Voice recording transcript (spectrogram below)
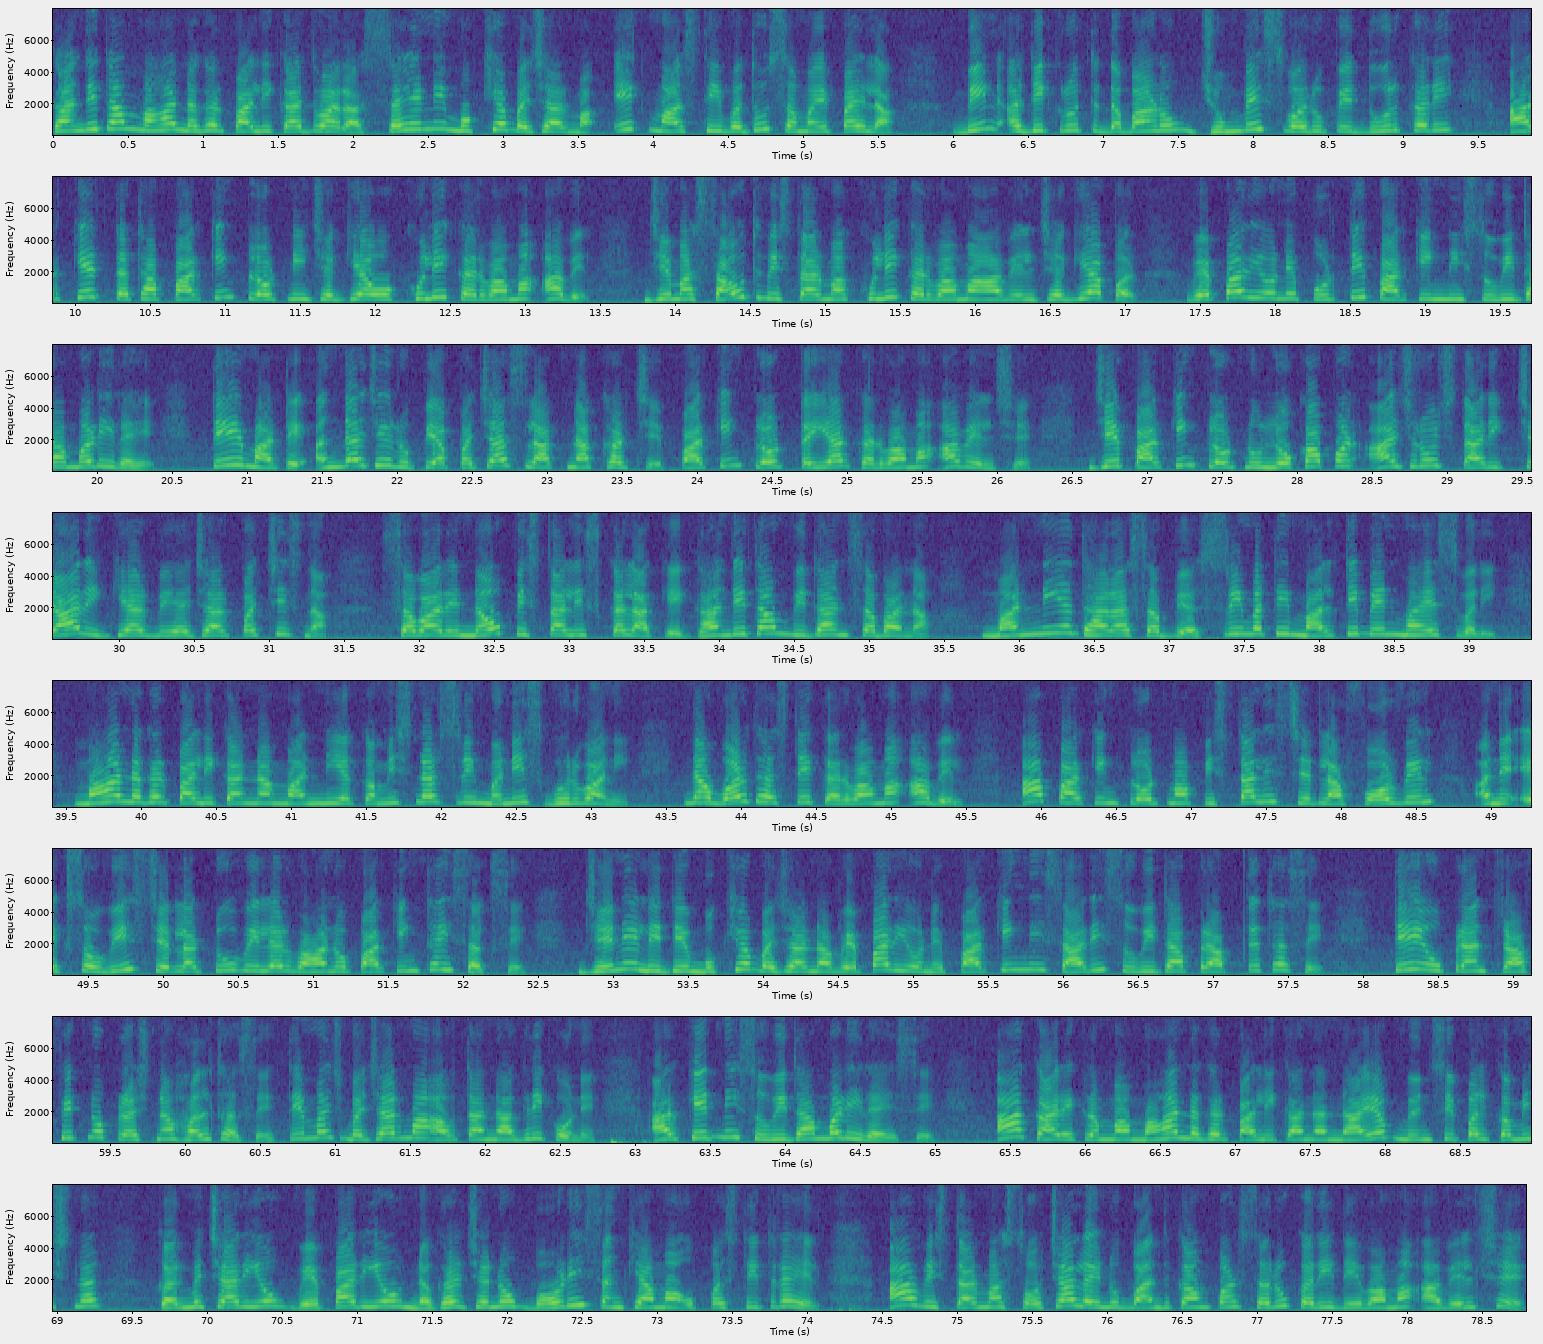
ગાંધીધામ મહાનગરપાલિકા દ્વારા શહેરની મુખ્ય બજારમાં એક માસથી વધુ સમય પહેલા બિન અધિકૃત દબાણો ઝુંબેશ સ્વરૂપે દૂર કરી આર્કેડ તથા પાર્કિંગ પ્લોટની જગ્યાઓ ખુલ્લી કરવામાં આવેલ, જેમાં સાઉથ વિસ્તારમાં ખુલ્લી કરવામાં આવેલ જગ્યા પર વેપારીઓને પૂરતી પાર્કિંગની સુવિધા મળી રહે, તે માટે અંદાજે રૂપિયા પચાસ લાખના ખર્ચે પાર્કિંગ પ્લોટ તૈયાર કરવામાં આવેલ છે. જે પાર્કિંગ પ્લોટનું લોકાર્પણ આજ રોજ તારીખ ચાર અગિયાર બે હજાર પચીસના સવારે નવ પિસ્તાલીસ કલાકે ગાંધીધામ વિધાનસભાના માનનીય ધારાસભ્ય શ્રીમતી માલતીબેન મહેશ્વરી, મહાનગરપાલિકાના માનનીય કમિશનર શ્રી મનીષ ગુરવાની ના વર્ધ હસ્તે કરવામાં આવેલ આ પાર્કિંગ પ્લોટમાં પિસ્તાલીસ જેટલા ફોર વ્હીલ અને એકસો વીસ જેટલા ટુ વ્હીલર વાહનો પાર્કિંગ થઈ શકશે, જેને લીધે મુખ્ય બજારના વેપારીઓને પાર્કિંગની સારી સુવિધા પ્રાપ્ત થશે. તે ઉપરાંત ટ્રાફિકનો પ્રશ્ન હલ થશે, તેમજ બજારમાં આવતા નાગરિકોને આર્કેડની સુવિધા મળી રહેશે. આ કાર્યક્રમમાં મહાનગરપાલિકાના નાયબ મ્યુનિસિપલ કમિશનર, કર્મચારીઓ, વેપારીઓ, નગરજનો બહોળી સંખ્યામાં ઉપસ્થિત રહેલ. આ વિસ્તારમાં શૌચાલયનું બાંધકામ પણ શરૂ કરી દેવામાં આવેલ છે.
